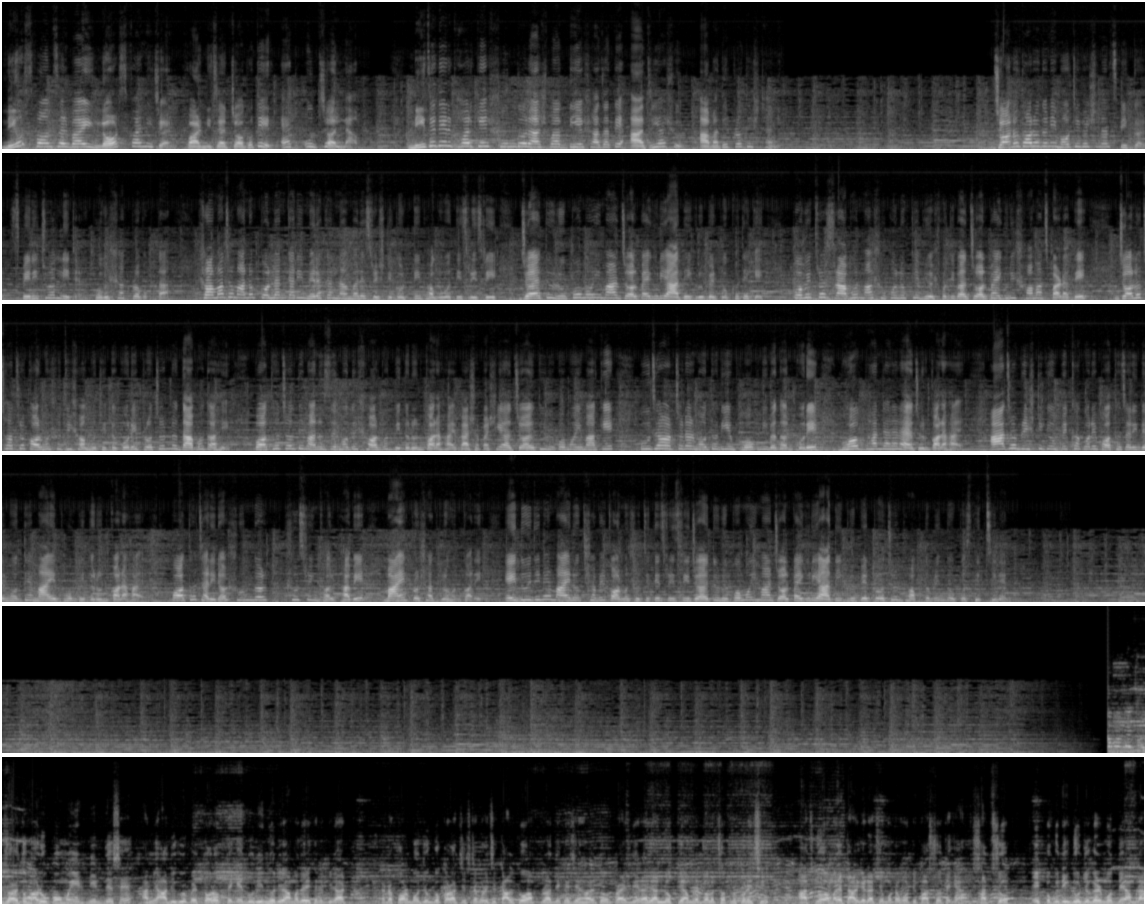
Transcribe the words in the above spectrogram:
New sponsor by Lords furniture furniture জগতের এক উজ্জ্বল নাম। নিজেদের ঘরকে সুন্দর আসবাব দিয়ে সাজাতে আজই আসুন আমাদের প্রতিষ্ঠানে। জনদরদনী মোটিভেশনাল স্পিকার স্পিরিচুয়াল লিডার ভবিষ্যৎ প্রবক্তা, সমাজ ও মানব কল্যাণকারী মেরাকাল নাম্বারের সৃষ্টিকর্ত্রী ভগবতী শ্রী শ্রী জয়তু রূপময়ী মার জলপাইগুড়ি আদি গ্রুপের পক্ষ থেকে পবিত্র শ্রাবণ মাস উপলক্ষে বৃহস্পতিবার জলপাইগুড়ি সমাজ পাড়াতে জলছত্র কর্মসূচি সংগঠিত করে প্রচণ্ড দাবদাহে পথ চলতি মানুষদের মধ্যে শরবত বিতরণ করা হয়। পাশাপাশি আজ জয়তী রূপময়ী মাকে পূজা অর্চনার মধ্য দিয়ে ভোগ নিবেদন করে ভোগ ভাণ্ডারের আয়োজন করা হয়। আজও বৃষ্টিকে উপেক্ষা করে পথচারীদের মধ্যে মায়ের ভোগ বিতরণ করা হয়। পথচারীরাও সুন্দর, সুশৃঙ্খলভাবে মায়ের প্রসাদ গ্রহণ করে। এই দুই দিনে মায়ের উৎসবের কর্মসূচিতে শ্রী শ্রী জয়তু রূপময়ী মার জলপাইগুড়ি আদি গ্রুপের প্রচুর ভক্তবৃন্দ উপস্থিত ছিলেন। জয়তমা রূপময়ীর নির্দেশে আমি আদি গ্রুপের তরফ থেকে দুদিন ধরে আমাদের এখানে বিরাট একটা কর্মযোগ্য করার চেষ্টা করেছি। কালকেও আপনারা দেখেছেন হয়তো প্রায় দেড় হাজার লোককে আমরা জলছত্র করেছি। আজকেও আমাদের টার্গেট আছে মোটামুটি পাঁচশো থেকে সাতশো। এই প্রাকৃতিক দুর্যোগের মধ্যে আমরা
